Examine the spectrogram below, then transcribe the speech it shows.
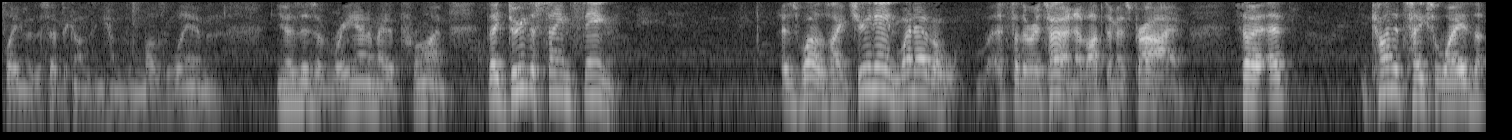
fleeing the Decepticons and comes a mausoleum, and you know there's a reanimated Prime. They do the same thing as well. It's like tune in whenever for the return of Optimus Prime. So it kind of takes away the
